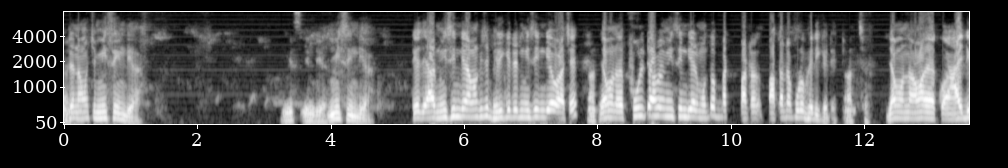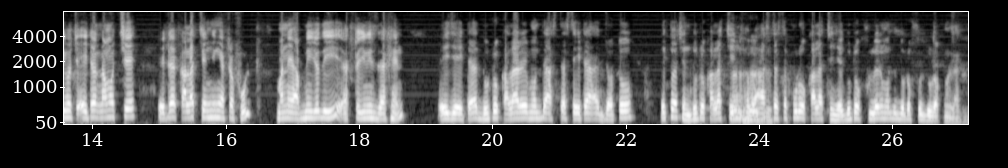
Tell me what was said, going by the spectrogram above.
এটার নাম হচ্ছে miss India miss India miss India ঠিক আছে আর মিস ইন্ডিয়া আমার কাছে ভেরিকেটেড মিস ইন্ডিয়াও আছে। আচ্ছা। যেমন ফুলটা হবে মিস ইন্ডিয়ার মতো বাট পাতাটা পুরো ভেরিকেটেড আচ্ছা। যেমন আমার আইডি হচ্ছে এটার নাম হচ্ছে এটা কালার চেঞ্জিং একটা ফুল। মানে আপনি যদি একটা জিনিস দেখেন এই যে এটা দুটো কালারের মধ্যে আস্তে আস্তে এটা যত দেখতে পাচ্ছেন? দুটো কালার চেঞ্জ হ্যাঁ, হবে হ্যাঁ, আস্তে আস্তে পুরো কালার চেঞ্জ হবে। দুটো ফুলের মধ্যে দুটো ফুল দু রকম লাগবে।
